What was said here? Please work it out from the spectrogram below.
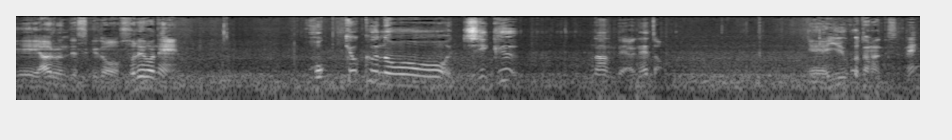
えー、あるんですけど、それはね、北極の軸なんだよね、と、えー、いうことなんですよね。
